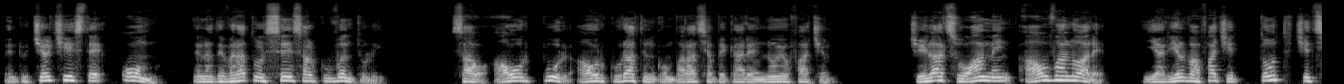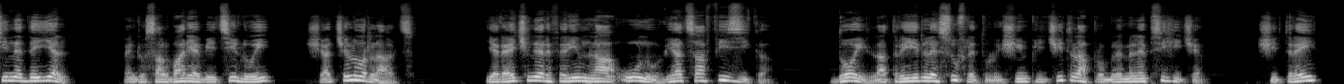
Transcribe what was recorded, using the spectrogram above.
Pentru cel ce este om, în adevăratul sens al cuvântului, sau aur pur, aur curat în comparația pe care noi o facem. Ceilalți oameni au valoare, iar el va face tot ce ține de el, pentru salvarea vieții lui și a celorlalți. Iar aici ne referim la 1. Viața fizică, 2. La trăirile sufletului și implicit la problemele psihice și 3.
